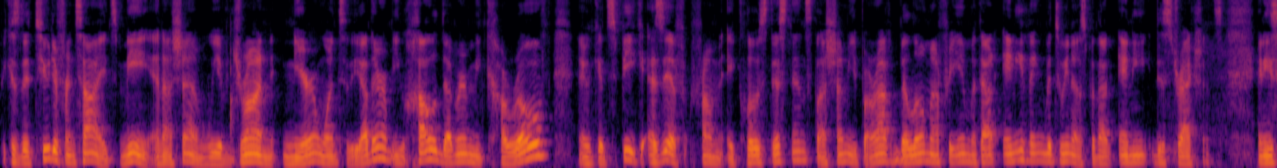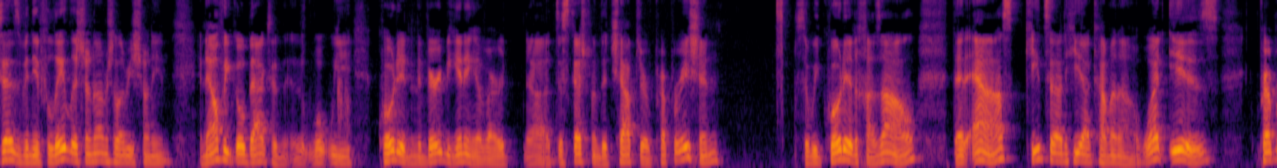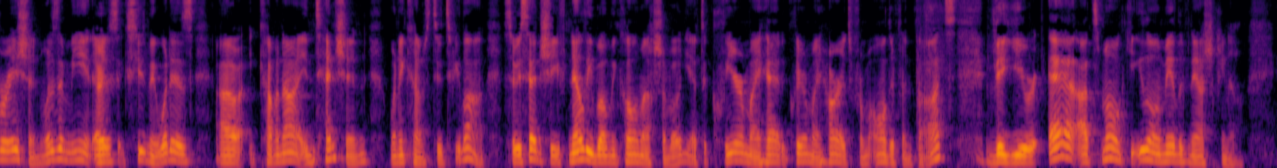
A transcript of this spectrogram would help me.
because the two different different sides, me and Hashem, we have drawn near one to the other. Mikarov, and we could speak as if from a close distance. Lashem yiparach below mafriyim, without anything between us, without any distractions. And he says. And now, if we go back to what we quoted in the very beginning of our uh, discussion of the chapter of preparation. So we quoted Chazal that asked, "Kitzad hiya kavana." What is preparation. What does it mean? Or, excuse me, what is uh, kavanah, intention, when it comes to tefillah? So he said, Sheif neli bo mikol you have to clear my head, clear my heart from all different thoughts.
